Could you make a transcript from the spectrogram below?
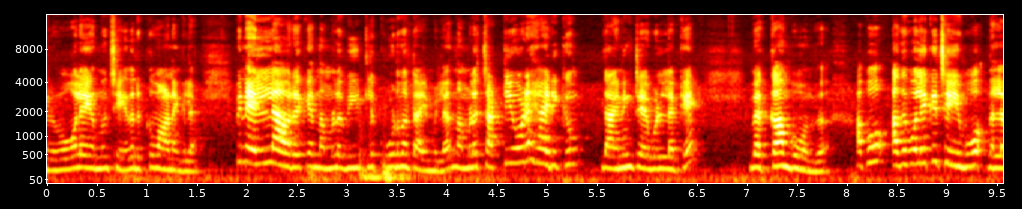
ഇതുപോലെ ഒന്നും ചെയ്തെടുക്കുവാണെങ്കിൽ പിന്നെ എല്ലാവരൊക്കെ നമ്മൾ വീട്ടിൽ കൂടുന്ന ടൈമിൽ നമ്മൾ ചട്ടിയോടെ ആയിരിക്കും ഡൈനിങ് ടേബിളിലൊക്കെ വെക്കാൻ പോകുന്നത്. അപ്പോൾ അതുപോലെയൊക്കെ ചെയ്യുമ്പോൾ നല്ല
